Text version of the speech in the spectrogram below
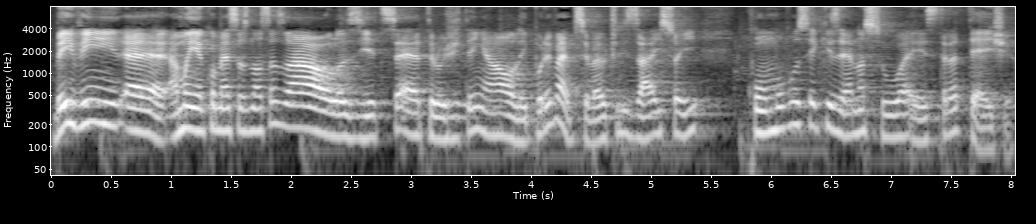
Bem-vindo, é, amanhã começam as nossas aulas e etc. Hoje tem aula e por aí vai. Você vai utilizar isso aí como você quiser na sua estratégia.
